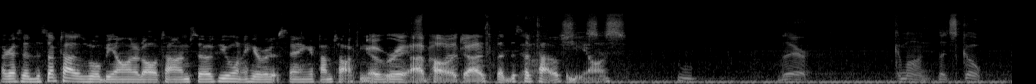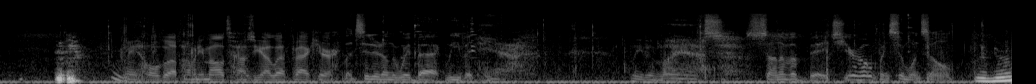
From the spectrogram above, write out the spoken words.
Like I said, the subtitles will be on at all times, so if you want to hear what it's saying, if I'm talking over it, I apologize, but the subtitles will be on. There. Come on, let's go. Wait, hold up. How many Molotovs you got left back here? Let's hit it on the way back. Leave it. Yeah. Leaving my ass. Son of a bitch. You're hoping someone's home. Mm-hmm.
